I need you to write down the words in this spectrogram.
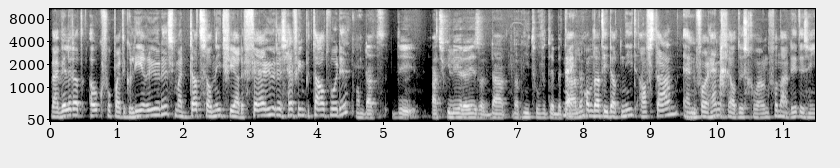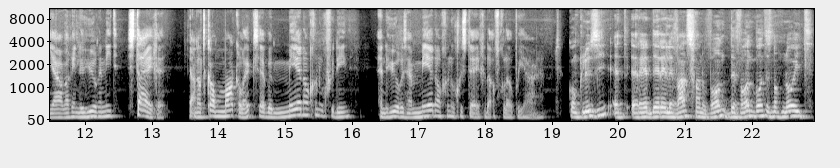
Wij willen dat ook voor particuliere huurders, maar dat zal niet via de verhuurdersheffing betaald worden. Omdat die particuliere huurders dat, dat niet hoeven te betalen. Nee, omdat die dat niet afstaan. En voor hen geldt dus gewoon van, nou, dit is een jaar waarin de huren niet stijgen. Ja. En dat kan makkelijk. Ze hebben meer dan genoeg verdiend. En de huren zijn meer dan genoeg gestegen de afgelopen jaren. Conclusie, het, de relevantie van de, woon, de woonbond is nog nooit,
